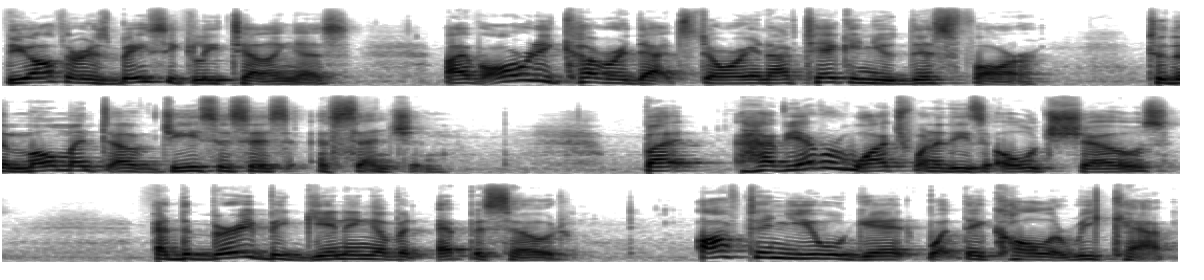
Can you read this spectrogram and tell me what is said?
The author is basically telling us, I've already covered that story and I've taken you this far to the moment of Jesus' ascension. But have you ever watched one of these old shows? At the very beginning of an episode, often you will get what they call a recap.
